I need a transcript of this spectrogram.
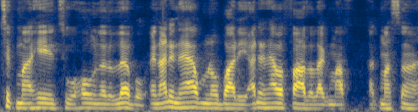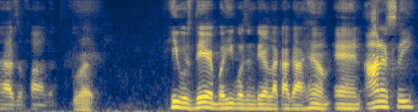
took my head to a whole nother level. And I didn't have nobody, I didn't have a father like my, like my son has a father Right. he was there, but he wasn't there like I got him. And honestly,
